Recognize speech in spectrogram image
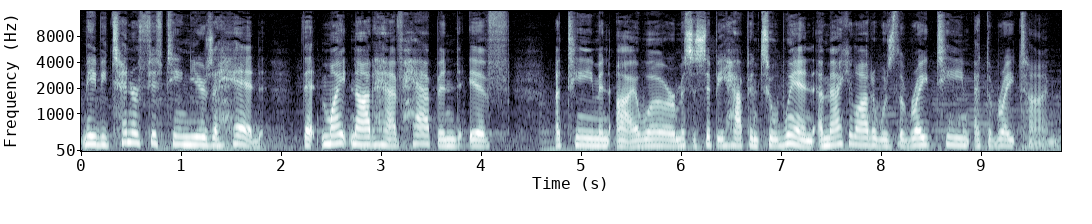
maybe 10 or 15 years ahead that might not have happened if a team in Iowa or Mississippi happened to win. Immaculata was the right team at the right time.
